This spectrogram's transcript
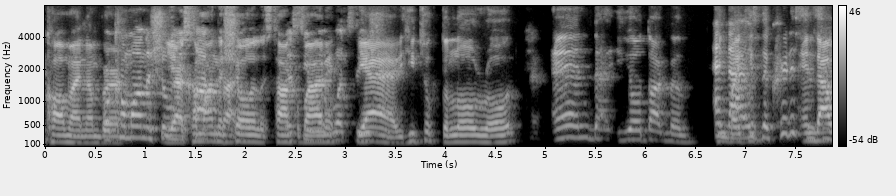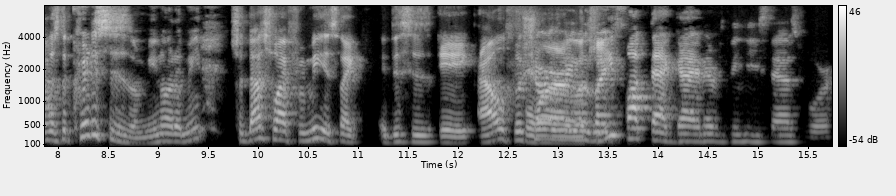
Call my number. Well, come on the show. yeah, come on the show. it. Let's talk Let's about what- it. yeah, issue. he took the low road, and that, yo, dog, the And like that was the criticism. and that was the criticism. You know what I mean? So that's why for me, it's like this is a L for But Charlemagne was like, "Fuck that guy and everything he stands for."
